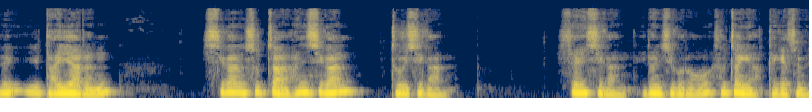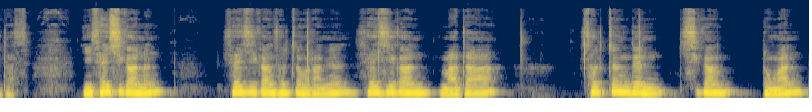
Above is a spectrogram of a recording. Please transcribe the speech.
이- 이 다이얼은 시간 숫자 1시간, 2시간, 3시간 이런 식으로 설정이 되겠습니다. 이 3시간은 3시간 설정을 하면 3시간마다 설정된 시간 동안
